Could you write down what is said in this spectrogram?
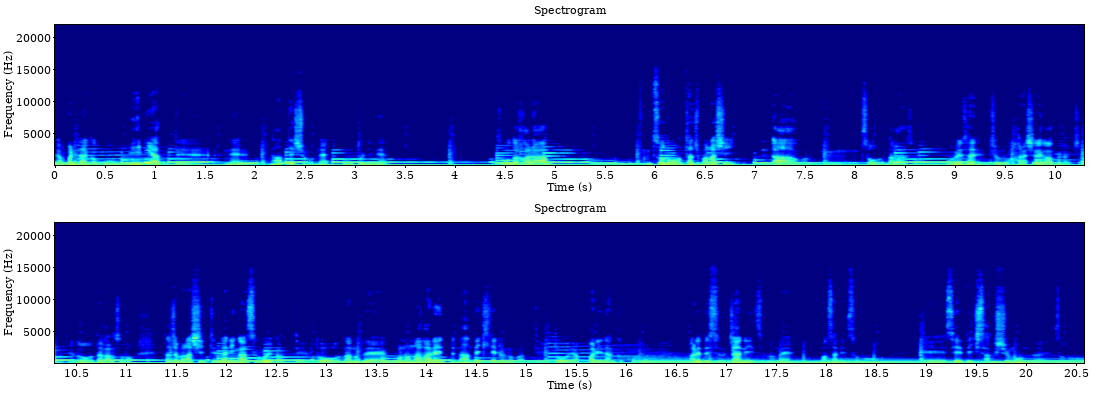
やっぱりなんかこうメディアってね何でしょうね本当にね。そうだからその立ち話あ、うん、そうだからそのごめんなさいね、ちょっと話長くなっちゃうんだけど、だからその、立ち話って何がすごいかっていうと、なので、この流れって何で来てるのかっていうと、やっぱりなんかこう、あれですよ、ジャニーズのね、まさにその、えー、性的搾取問題、その、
